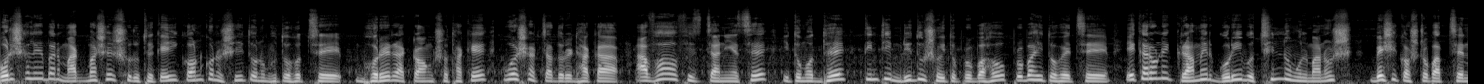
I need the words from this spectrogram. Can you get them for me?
বরিশালে এবার মাঘ মাসের শুরু থেকেই কনকনে শীত অনুভূত হচ্ছে। ভোরের একটা অংশ থাকে কুয়াশার চাদরে ঢাকা। আবহাওয়া অফিস জানিয়েছে ইতোমধ্যে তিনটি মৃদু শৈত্যপ্রবাহ প্রবাহিত হয়েছে। এ কারণে গ্রামের গরিব ও ছিন্নমূল মানুষ বেশি কষ্ট পাচ্ছেন।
